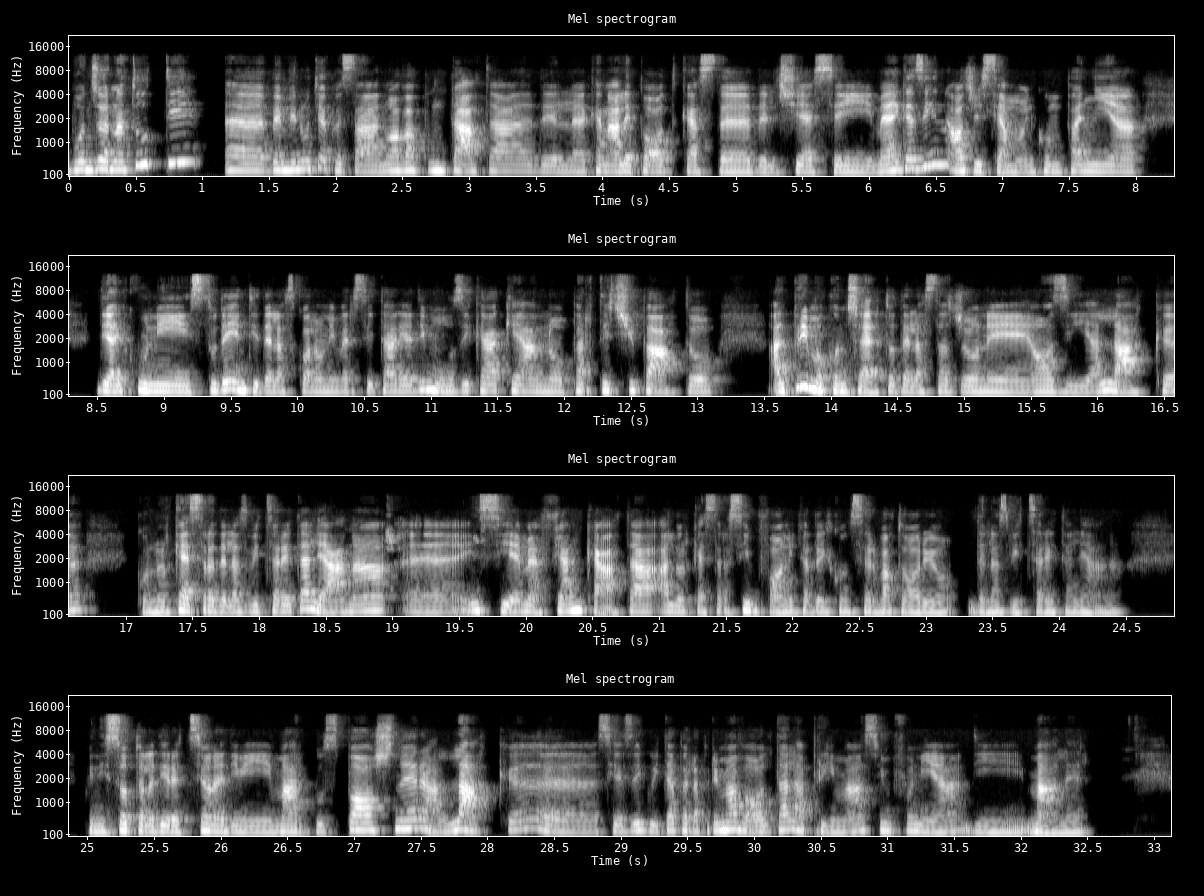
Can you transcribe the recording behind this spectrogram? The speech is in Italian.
Buongiorno a tutti, eh, benvenuti a questa nuova puntata del canale podcast del CSI Magazine. Oggi siamo in compagnia di alcuni studenti della Scuola Universitaria di Musica che hanno partecipato al primo concerto della stagione OSI all'AC con l'Orchestra della Svizzera Italiana, eh, insieme affiancata all'Orchestra Sinfonica del Conservatorio della Svizzera Italiana. Quindi sotto la direzione di Markus Poschner all'AC eh, si è eseguita per la prima volta la prima sinfonia di Mahler.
